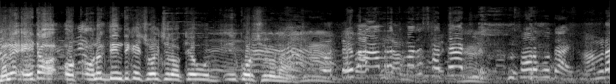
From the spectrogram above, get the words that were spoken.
মানে এটা অনেক দিন থেকে চলছিল কেউ ই করছিল না। আমরা তোমাদের সাথে আছি সর্বদাই। আমরা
